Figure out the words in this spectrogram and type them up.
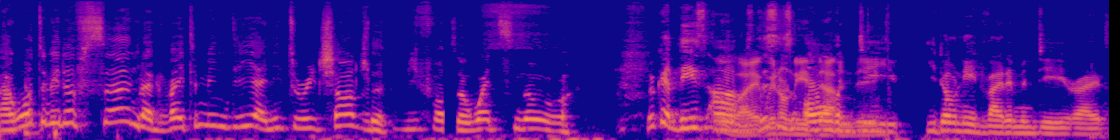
I want a bit of sun, like vitamin D. I need to recharge before the wet snow. Look at these Oh, arms. I- we this don't is need all the vitamin D. D. You, you don't need vitamin D, right?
